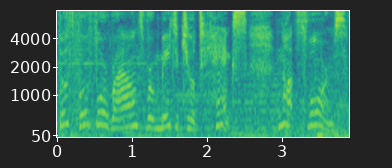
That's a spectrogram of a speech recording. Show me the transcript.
Those Bofor rounds were made to kill tanks, not swarms.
